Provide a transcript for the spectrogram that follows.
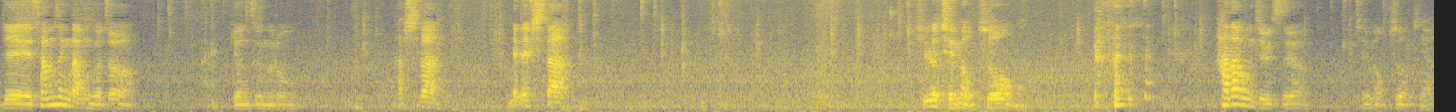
이제 3승 남은 거죠? 연승으로. 합시다. 해냅시다. 힐러 재미없어 하다 보면 재밌어요. 재미없어 그냥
